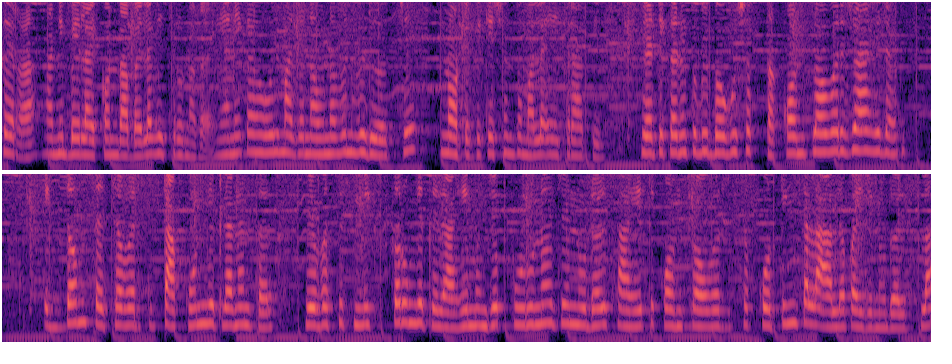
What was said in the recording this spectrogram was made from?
करा आणि बेल आयकॉन दाबायला विसरू नका. याने काय होईल माझ्या नवनवीन व्हिडिओचे नोटिफिकेशन तुम्हाला येत राहतील. या ठिकाणी तुम्ही बघू शकता कॉर्नफ्लॉवर जे आहे ना एकदम त्याच्यावरती टाकून घेतल्यानंतर व्यवस्थित मिक्स करून घेतलेलं आहे. म्हणजे पूर्ण जे नूडल्स आहे ते कॉर्नफ्लॉवरचं कोटिंग त्याला आलं पाहिजे नूडल्सला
